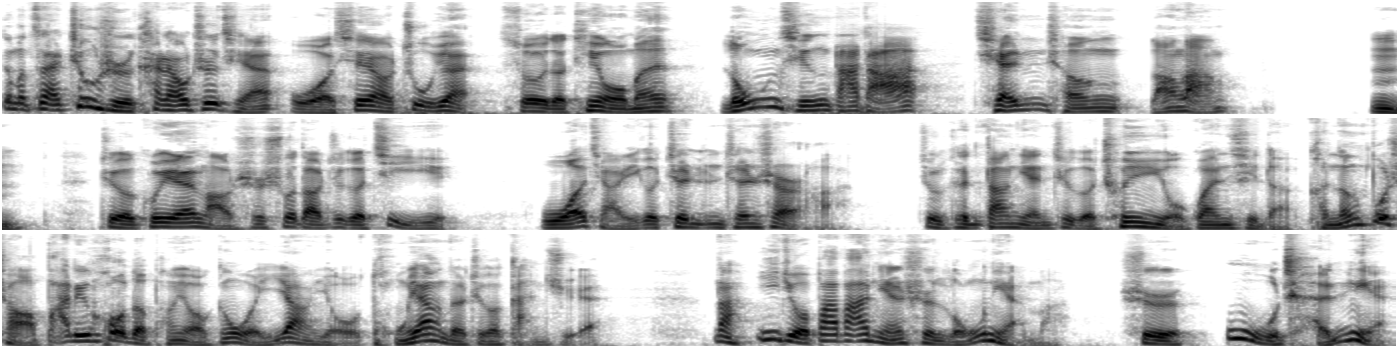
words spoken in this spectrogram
那么在正式开聊之前，我先要祝愿所有的听友们龙行达达，前程朗朗。嗯，这个桂圆老师说到这个记忆，我讲一个真人真事儿哈，就是跟当年这个春运有关系的，可能不少八零后的朋友跟我一样有同样的这个感觉。那一九八八年是龙年嘛？是戊辰年，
